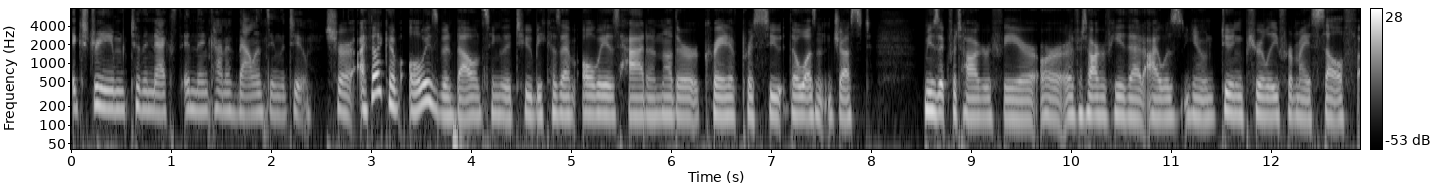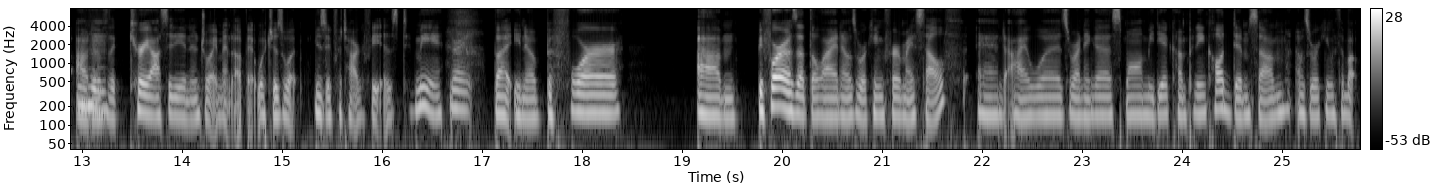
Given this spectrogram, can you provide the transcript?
extreme to the next and then kind of balancing the two? Sure. I feel like i've always been balancing the two because i've always had another creative pursuit that wasn't just music photography or, or photography that I was, you know, doing purely for myself out mm-hmm. of the curiosity and enjoyment of it, which is what music photography is to me. Right. But, you know, before um, before I was at the line, I was working for myself and I was running a small media company called Dim Sum. I was working with about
